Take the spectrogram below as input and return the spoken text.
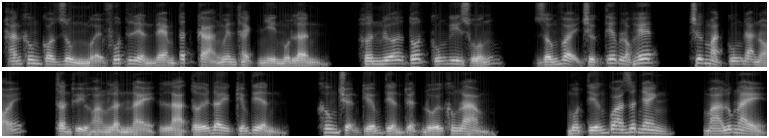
hắn không có dùng mười phút liền đem tất cả nguyên thạch nhìn một lần, hơn nữa tốt cũng đi xuống, giống vậy trực tiếp lọc hết, trước mặt cũng đã nói tần thủy hoàng lần này là tới đây kiếm tiền, không chuyện kiếm tiền tuyệt đối không làm. Một tiếng qua rất nhanh, mà lúc này,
